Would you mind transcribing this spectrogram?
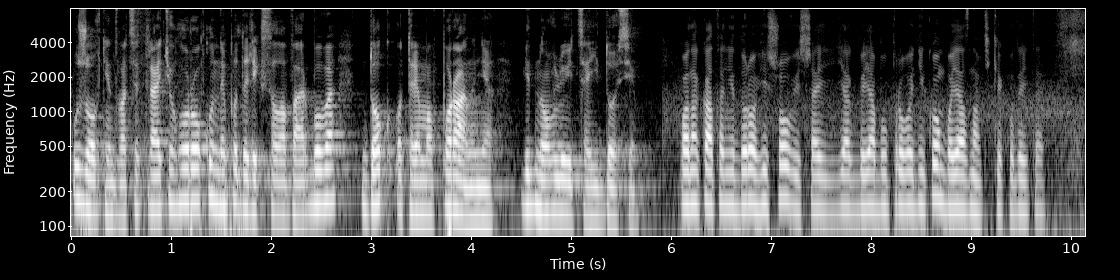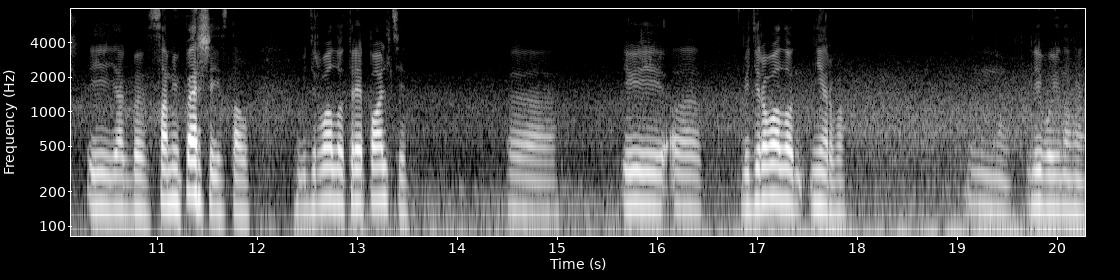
У жовтні 23-го року, неподалік села Вербове, док отримав поранення. Відновлюється й досі. По накатаній дорогі йшов, і ще якби я був проводником, бо я знав тільки куди йти. І якби самі перший став. Відірвало три пальці е, і е, відірвало нерва ну, лівої ноги.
